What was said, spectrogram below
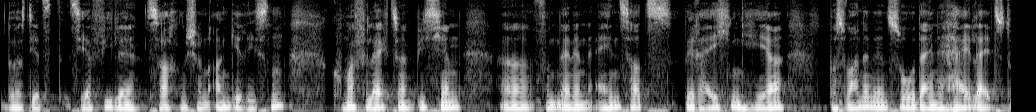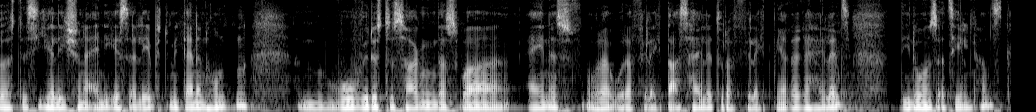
Du hast jetzt sehr viele Sachen schon angerissen. Kommen wir vielleicht so ein bisschen äh, von deinen Einsatzbereichen her was waren denn so deine Highlights? Du hast ja sicherlich schon einiges erlebt mit deinen Hunden. Wo würdest du sagen, das war eines oder, oder vielleicht das Highlight oder vielleicht mehrere Highlights, die du uns erzählen kannst?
